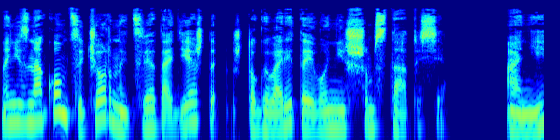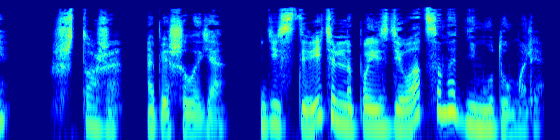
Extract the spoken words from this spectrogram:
На незнакомце черный цвет одежды, что говорит о его низшем статусе. Они? Что же, опешила я. Действительно поиздеваться над ним удумали.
